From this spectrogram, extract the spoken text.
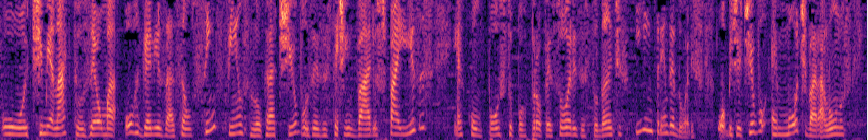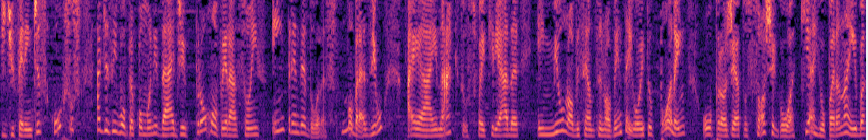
O Time Enactus é uma organização sem fins lucrativos existente em vários países e é composto por professores, estudantes e empreendedores. O objetivo é motivar alunos de diferentes cursos a desenvolver a comunidade e promover ações empreendedoras. No Brasil, a Enactus foi criada em 1998, porém o projeto só chegou aqui a Rio Paranaíba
